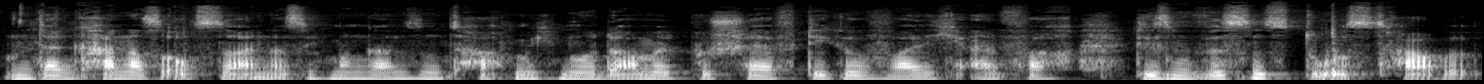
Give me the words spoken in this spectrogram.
und dann kann das auch sein, dass ich meinen ganzen Tag mich nur damit beschäftige, weil ich einfach diesen Wissensdurst habe.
